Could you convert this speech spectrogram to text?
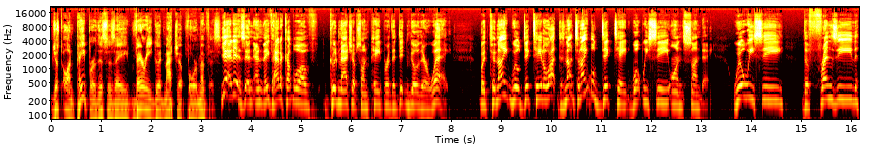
just on paper, this is a very good matchup for Memphis. Yeah, it is. And, and they've had a couple of good matchups on paper that didn't go their way. But tonight will dictate a lot. Does not tonight will dictate what we see on Sunday. Will we see the frenzied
